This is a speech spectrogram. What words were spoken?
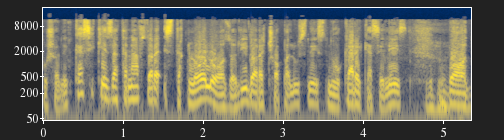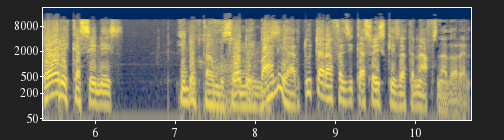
پوشانیم کسی که عزت نفس داره استقلال و آزادی داره چاپلوس نیست نوکر کسی نیست بادار کسی نیست. این دکتر خود بله هر دو طرف از این کسایی که عزت نفس ندارن.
